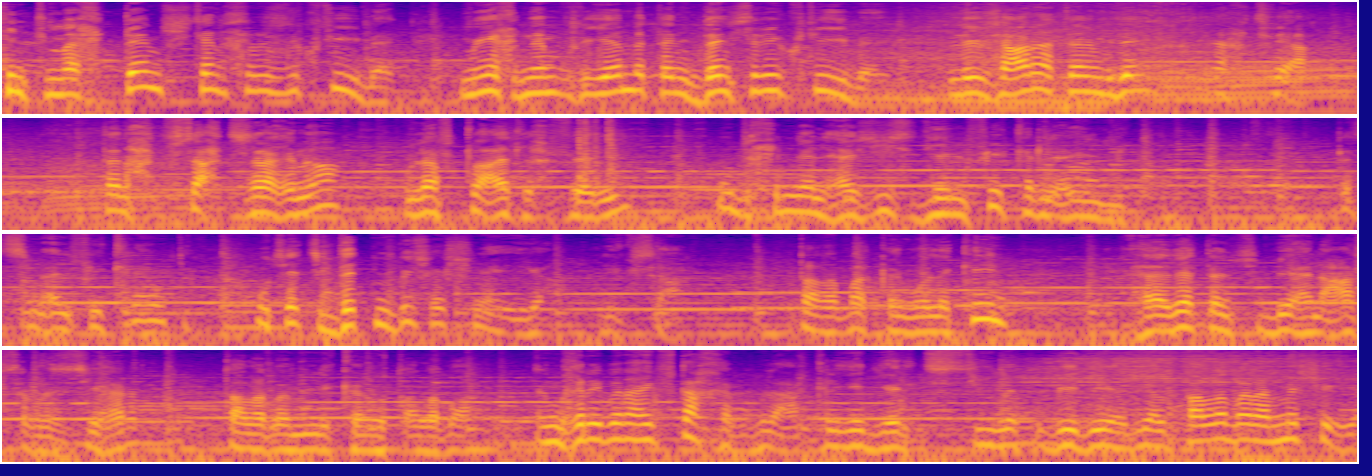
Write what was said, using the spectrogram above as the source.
كنت ما خدامش تنخرج الكتيبات ما يخدم في الأيام تنبدا نشري كتيبات اللي جارة تنبدأ نحط فيها. تنحط في ساحة ولا في طلعة الحفاري. ودخلنا الهاجس ديال الفكر العلمي. تسمع الفكرة وتتبدأ تنبش شنو هي ديك الساعة. الطلبه كان ولكن هذا تنسميه عصر الزهر. الطلبه ملي كانوا طلبة. المغرب راه يفتخر بالعقلية ديال التسجيلات البدايه ديال الطلبة. راه ماشي هي.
